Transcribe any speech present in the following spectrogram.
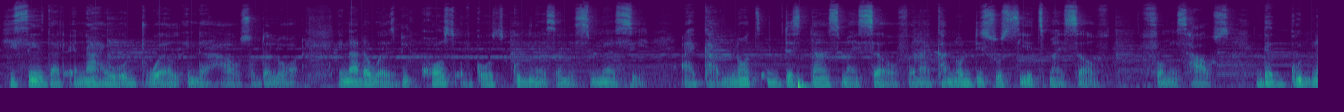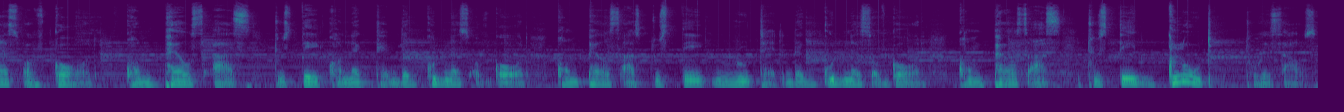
he says that, and I will dwell in the house of the Lord. In other words, because of God's goodness and his mercy, I cannot distance myself and I cannot dissociate myself from his house. The goodness of God compels us to stay connected. The goodness of God compels us to stay rooted. The goodness of God compels us to stay glued his house.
